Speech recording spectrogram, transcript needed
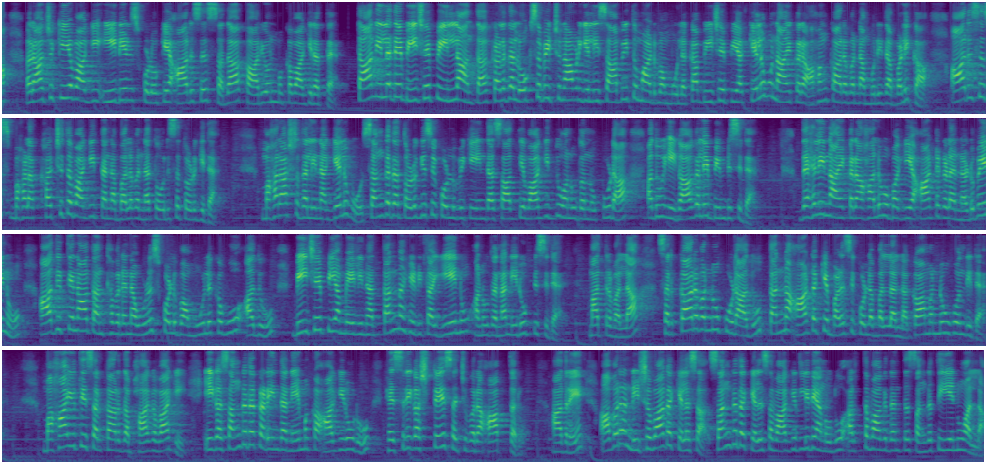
ರಾಜಕೀಯವಾಗಿ ಈಡೇರಿಸಿಕೊಳ್ಳೋಕೆ ಆರ್ಎಸ್ಎಸ್ ಸದಾ ಕಾರ್ಯೋನ್ಮುಖವಾಗಿರುತ್ತೆ. ತಾನಿಲ್ಲದೆ ಬಿಜೆಪಿ ಇಲ್ಲ ಅಂತ ಕಳೆದ ಲೋಕಸಭೆ ಚುನಾವಣೆಯಲ್ಲಿ ಸಾಬೀತು ಮಾಡುವ ಮೂಲಕ ಬಿಜೆಪಿಯ ಕೆಲವು ನಾಯಕರ ಅಹಂಕಾರವನ್ನ ಮುರಿದ ಬಳಿಕ ಆರ್ಎಸ್ಎಸ್ ಬಹಳ ಖಚಿತವಾಗಿ ತನ್ನ ಬಲವನ್ನ ತೋರಿಸತೊಡಗಿದೆ. ಮಹಾರಾಷ್ಟ್ರದಲ್ಲಿನ ಗೆಲುವು ಸಂಘದ ತೊಡಗಿಸಿಕೊಳ್ಳುವಿಕೆಯಿಂದ ಸಾಧ್ಯವಾಗಿದ್ದು ಅನ್ನುವುದನ್ನು ಕೂಡ ಅದು ಈಗಾಗಲೇ ಬಿಂಬಿಸಿದೆ. ದೆಹಲಿ ನಾಯಕರ ಹಲವು ಬಗೆಯ ಆಟಗಳ ನಡುವೆನೂ ಆದಿತ್ಯನಾಥ್ ಅಂಥವರನ್ನು ಉಳಿಸಿಕೊಳ್ಳುವ ಮೂಲಕವೂ ಅದು ಬಿಜೆಪಿಯ ಮೇಲಿನ ತನ್ನ ಹಿಡಿತ ಏನು ಅನ್ನುವುದನ್ನು ನಿರೂಪಿಸಿದೆ. ಮಾತ್ರವಲ್ಲ, ಸರ್ಕಾರವನ್ನೂ ಕೂಡ ಅದು ತನ್ನ ಆಟಕ್ಕೆ ಬಳಸಿಕೊಳ್ಳಬಲ್ಲ ಲಗಾಮನ್ನೂ ಹೊಂದಿದೆ. ಮಹಾಯುತಿ ಸರ್ಕಾರದ ಭಾಗವಾಗಿ ಈಗ ಸಂಘದ ಕಡೆಯಿಂದ ನೇಮಕ ಆಗಿರೋರು ಹೆಸರಿಗಷ್ಟೇ ಸಚಿವರ ಆಪ್ತರು. ಆದರೆ ಅವರ ನಿಜವಾದ ಕೆಲಸ ಸಂಘದ ಕೆಲಸವಾಗಿರಲಿದೆ ಅನ್ನೋದು ಅರ್ಥವಾಗದಂಥ ಏನೂ ಅಲ್ಲ.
